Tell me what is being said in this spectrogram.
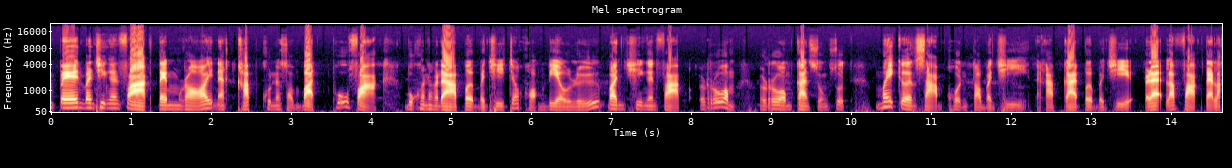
มเปญบัญชีเงินฝากเต็มร้อยนะครับ คุณสมบัติผู้ฝากบุคคลธรรมดาเปิดบัญชีเจ้าของเดียว หรือบัญชีเงินฝากร่วมรวมการสูงสุดไม่เกิน 3 คนต่อบัญชีนะครับ การเปิดบัญชีและรับฝากแต่ละ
